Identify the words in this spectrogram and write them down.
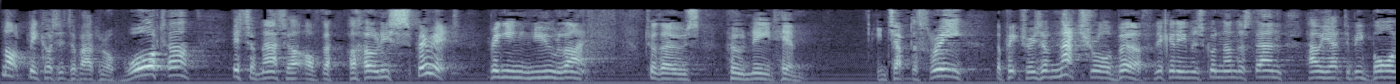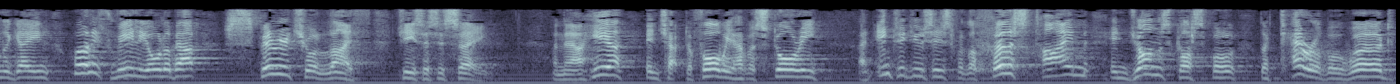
not because it's a matter of water, it's a matter of the Holy Spirit bringing new life to those who need Him. In chapter 3, the picture is of natural birth. Nicodemus couldn't understand how he had to be born again. Well, it's really all about spiritual life, Jesus is saying. And now, here in chapter 4, we have a story and introduces for the first time in John's Gospel the terrible word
